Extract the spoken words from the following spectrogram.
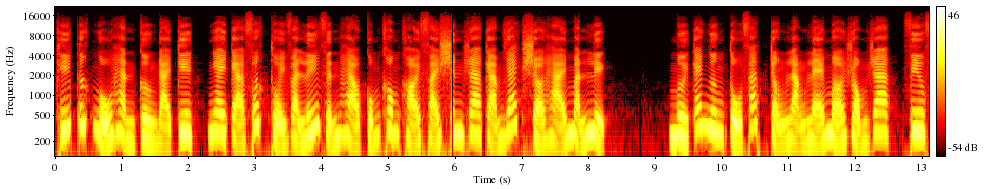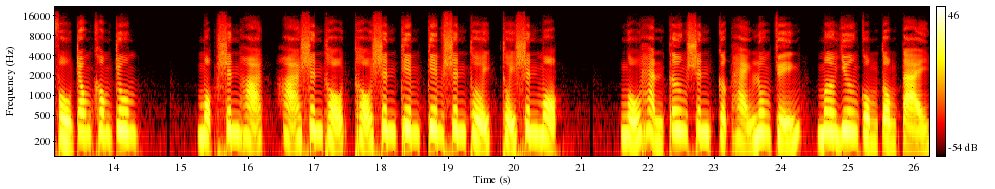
Khí tức ngũ hành cường đại kia, ngay cả Phất Thụy và Lý Vĩnh Hạo cũng không khỏi phải sinh ra cảm giác sợ hãi mãnh liệt. Mười cái ngưng tụ pháp trận lặng lẽ mở rộng ra, phiêu phù trong không trung. Một sinh hỏa, hỏa sinh thổ, thổ sinh kim, kim sinh thủy, thủy sinh một. Ngũ hành tương sinh cực hạn luân chuyển, Mơ dương cùng tồn tại.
